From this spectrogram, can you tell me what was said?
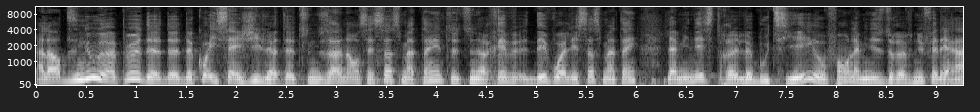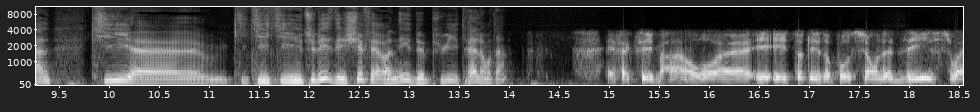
Alors, dis-nous un peu de, de, de quoi il s'agit. là. Tu nous as annoncé ça ce matin, tu, nous as dévoilé ça ce matin. La ministre Leboutier, au fond, la ministre du Revenu fédéral, qui, euh, qui, qui, qui utilise des chiffres erronés depuis très longtemps. Effectivement, euh, et, et toutes les oppositions le disent, soit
